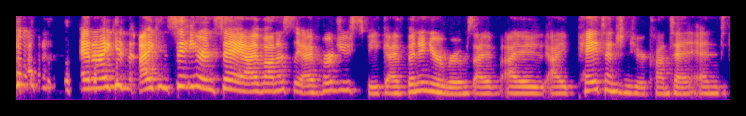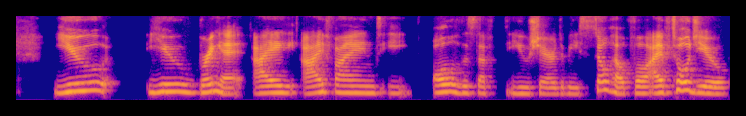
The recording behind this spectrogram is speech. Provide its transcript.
and I can I can sit here and say I've honestly I've heard you speak. I've been in your rooms. I've I I pay attention to your content and you you bring it. I I find all of the stuff you share to be so helpful. I've told you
